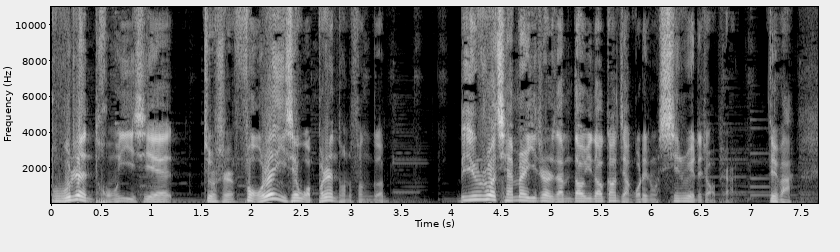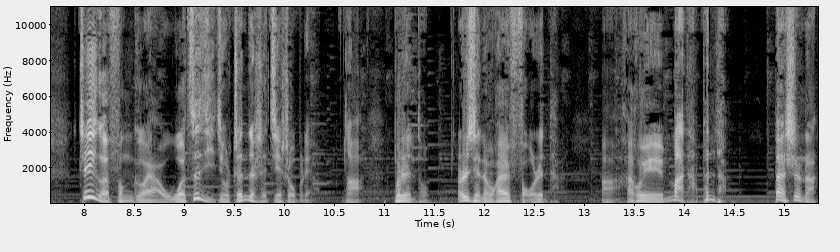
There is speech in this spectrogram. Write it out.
不认同一些，就是否认一些我不认同的风格。比如说前面一阵儿咱们刀一刀刚讲过这种新锐的照片，对吧？这个风格呀，我自己就真的是接受不了啊。不认同，而且呢，我还否认他，啊，还会骂他、喷他。但是呢，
